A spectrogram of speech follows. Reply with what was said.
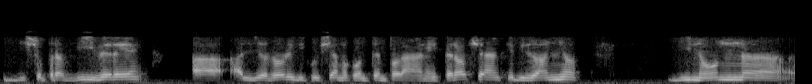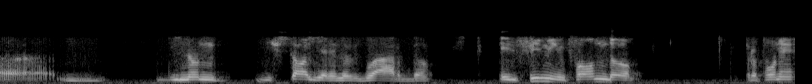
di sopravvivere a, agli orrori di cui siamo contemporanei, però c'è anche bisogno di non, uh, di non distogliere lo sguardo e il film in fondo propone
